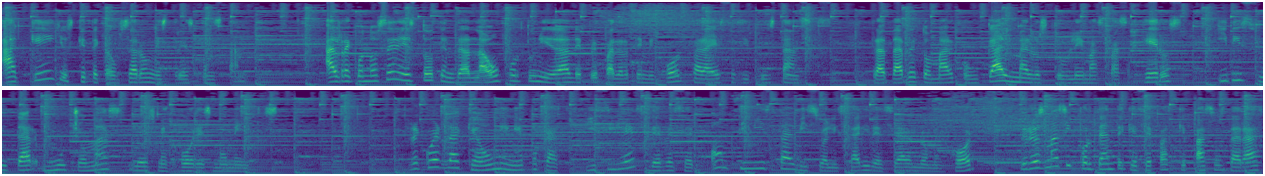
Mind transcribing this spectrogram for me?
aquellos que te causaron estrés constante. Al reconocer esto tendrás la oportunidad de prepararte mejor para estas circunstancias, tratar de tomar con calma los problemas pasajeros y disfrutar mucho más los mejores momentos. Recuerda que aún en épocas difíciles debes ser optimista, visualizar y desear lo mejor, pero es más importante que sepas qué pasos darás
